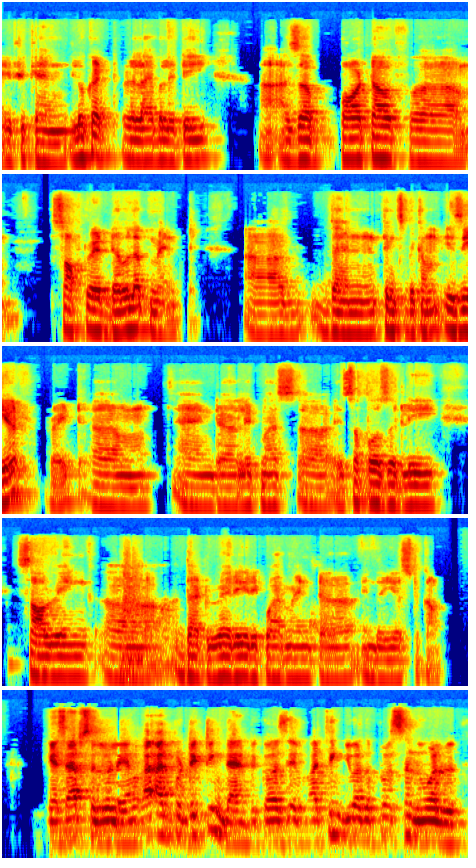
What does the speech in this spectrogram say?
if you can look at reliability uh, as a part of um, software development, uh, then things become easier, right? Um, and uh, Litmus is supposedly solving that very requirement in the years to come. Yes, absolutely. I'm, I'm, predicting that because if I think you are the person who are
